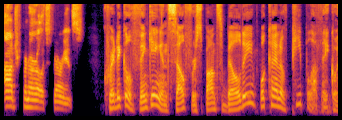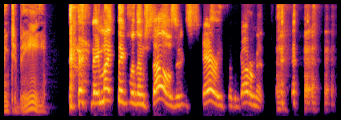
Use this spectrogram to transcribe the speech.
entrepreneurial experience. Critical thinking and self responsibility? What kind of people are they going to be? they might think for themselves. It's scary for the government.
